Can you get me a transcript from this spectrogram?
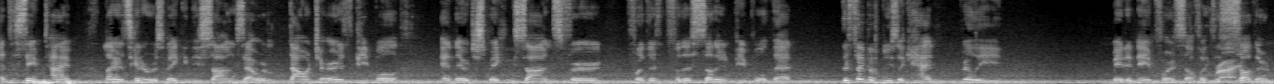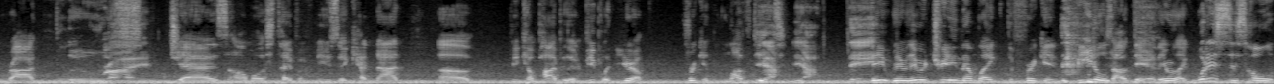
at the same time, Lynyrd Skynyrd was making these songs that were down to earth people, and they were just making songs for for the for the southern people that this type of music hadn't really made a name for itself. Like the Right. southern rock, blues, Right. jazz, almost type of music had not uh, become popular, and people in Europe freaking loved it Yeah, yeah. They, they, they, they were treating them like the freaking Beatles out there. They were like, what is this whole.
